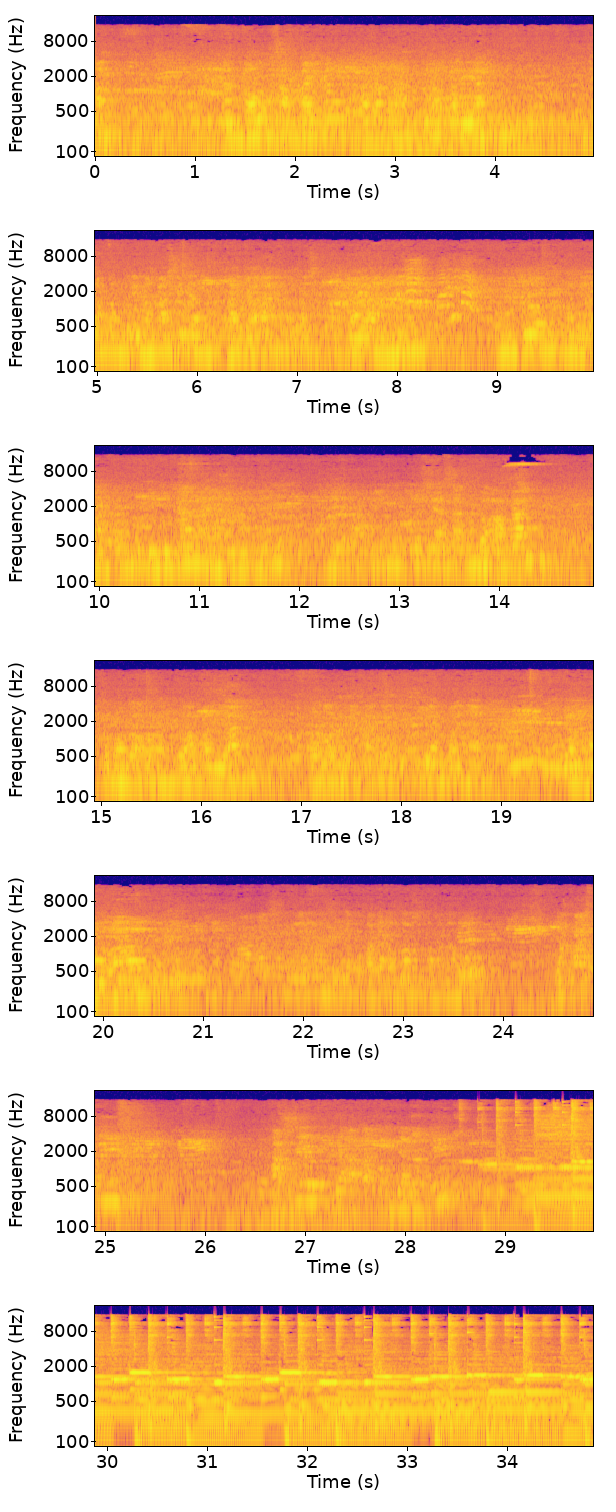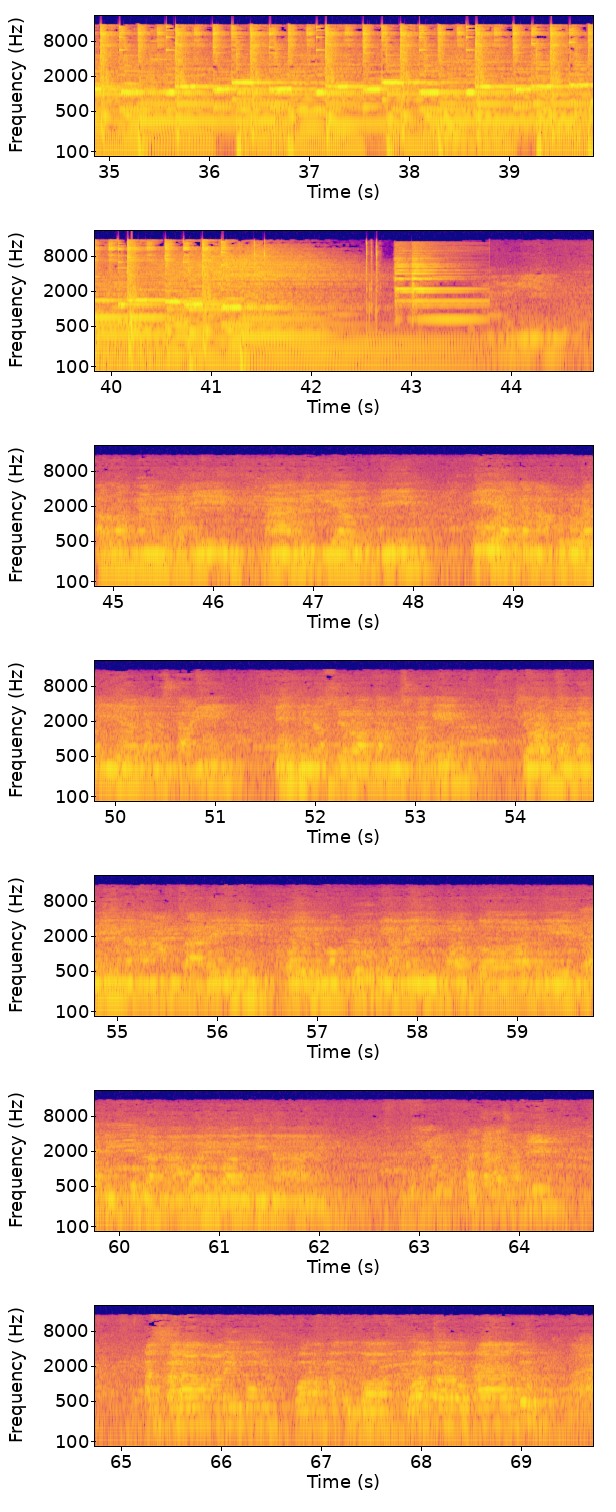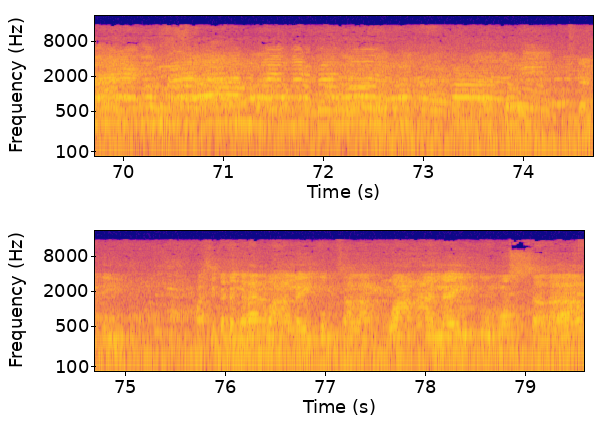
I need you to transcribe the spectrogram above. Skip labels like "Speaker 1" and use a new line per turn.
selamat. Dan tolong sampaikan kepada orang tua kalian ucapan terima kasih dan penghargaan atas kepercayaannya untuk menyerahkan pendidikan anak-anaknya. Jadi kami mengusiasan mendoakan. Semoga orang tua kalian Allah berikan rezeki yang banyak yang halal yang bagus dan
serahkan semuanya hasilnya kepada Allah Subhanahu. Yang pasti hasil tidak akan mengkhianati
وإياك نستعين اهدنا الصراط المستقيم صراط الذين أنعمت عليهم غير المغضوب عليهم ولا الضالين رب اغفر لنا ولوالدينا آمين
Assalamualaikum warahmatullahi wabarakatuh. Ganti. Masih kedengaran waalaikumsalam. Waalaikumsalam.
